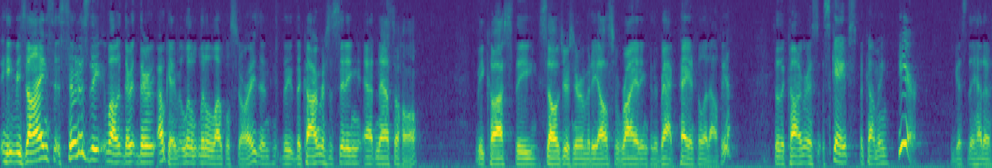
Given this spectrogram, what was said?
he resigns as soon as the, well, they're, they're okay, little, little local stories. And the, the Congress is sitting at Nassau Hall because the soldiers and everybody else were rioting for their back pay in Philadelphia. So the Congress escapes becoming here. I guess they had a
